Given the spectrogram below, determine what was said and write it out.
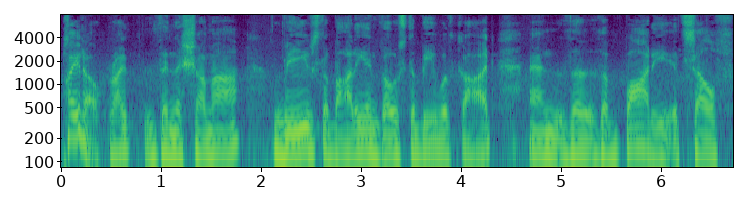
Plato, right? Then the neshama leaves the body and goes to be with God, and the, the body itself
